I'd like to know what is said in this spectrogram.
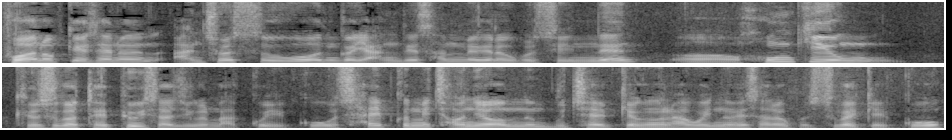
보안업계에서는 안철수 의원과 양대 산맥이라고 볼 수 있는 어, 홍기용 교수가 대표이사직을 맡고 있고 차입금이 전혀 없는 무차입 경영을 하고 있는 회사라고 볼 수가 있겠고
